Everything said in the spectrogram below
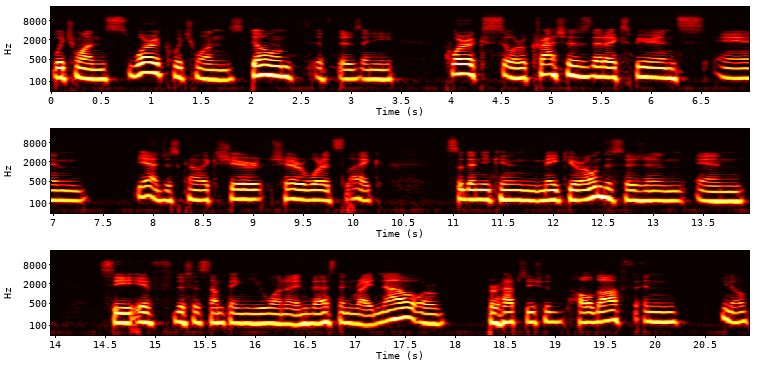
which ones work, which ones don't, if there's any quirks or crashes that I experience. And yeah, just kind of like share share what it's like, so then you can make your own decision and see if this is something you want to invest in right now, or perhaps you should hold off and you know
